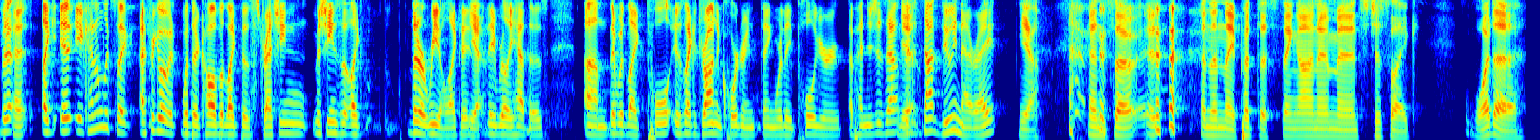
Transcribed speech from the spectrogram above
But Uh, like it, it kind of looks like I forget what, what they're called, but like those stretching machines that like that are real, like they Yeah. they really had those. Um, they would like pull. It was like a drawn and quartering thing where they pull your appendages out, Yeah. but it's not doing that, right? Yeah. And so, it, and then they put this thing on him, and it's just like, what a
